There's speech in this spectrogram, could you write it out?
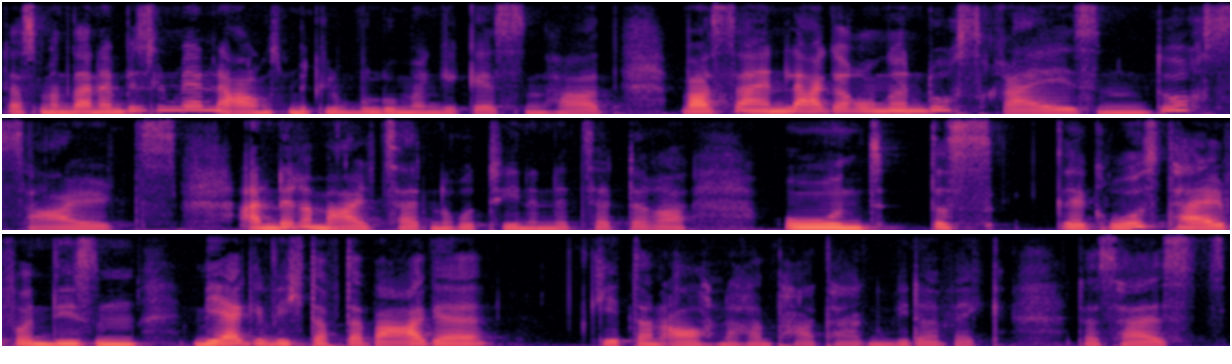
dass man dann ein bisschen mehr Nahrungsmittelvolumen gegessen hat. Wassereinlagerungen durchs Reisen, durch Salz, andere Mahlzeitenroutinen etc. Und das, der Großteil von diesem Mehrgewicht auf der Waage geht dann auch nach ein paar Tagen wieder weg. Das heißt,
